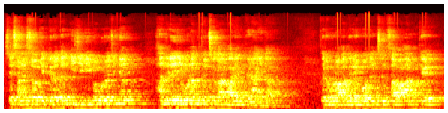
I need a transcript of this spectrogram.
세상에서 깃들었던 이 집이 허물어지면 하늘의 영원한 거처가 마련되나이다. 그러므로 하늘의 모든 천사와 함께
